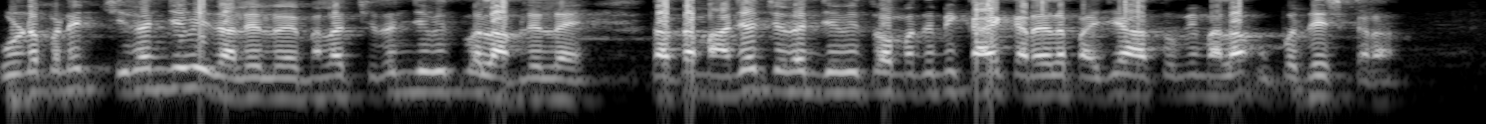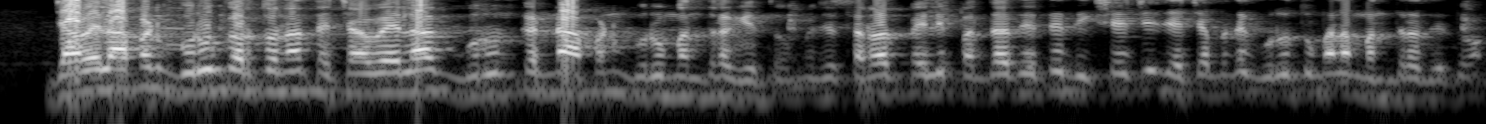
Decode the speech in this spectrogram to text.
पूर्णपणे चिरंजीवी झालेलो आहे. मला चिरंजीवित्व लाभलेलं आहे. तर आता माझ्या चिरंजीवित्वामध्ये मी काय करायला पाहिजे हा तुम्ही मला उपदेश करा. ज्या वेळेला आपण गुरु करतो ना त्याच्या वेळेला गुरुंकडनं आपण गुरुमंत्र घेतो. म्हणजे सर्वात पहिली पद्धत येते दीक्षेची ज्याच्यामध्ये गुरु तुम्हाला मंत्र देतो.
